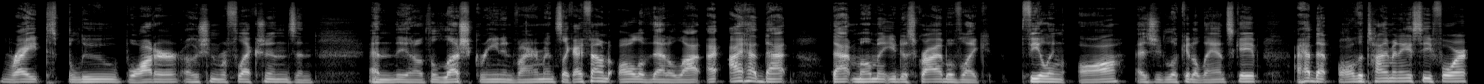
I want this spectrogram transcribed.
bright blue water ocean reflections and and you know the lush green environments like i found all of that a lot. I i had that that moment you describe of like feeling awe as you look at a landscape i had that all the time in ac4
